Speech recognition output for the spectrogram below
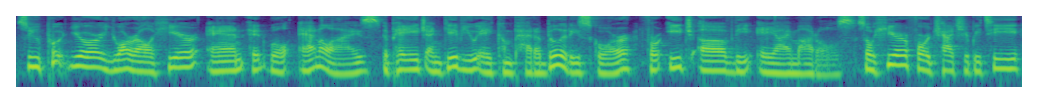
So you put your URL here and it will analyze the page and give you a compatibility score for each of the AI models. So here for ChatGPT,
